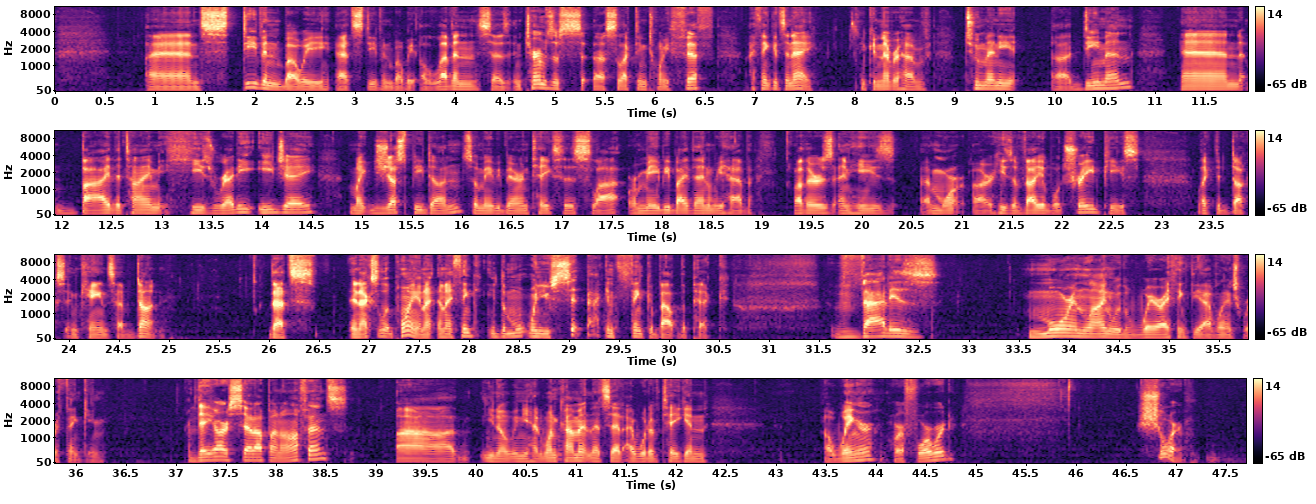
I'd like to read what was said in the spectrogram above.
And Stephen Bowie at Stephen Bowie 11 says, in terms of uh, selecting 25th, I think it's an A. You can never have too many uh, D men. And by the time he's ready, EJ might just be done. So maybe Barron takes his slot, or maybe by then we have others and he's a more or he's a valuable trade piece like the Ducks and Canes have done. That's an excellent point. And I, and I think the more, when you sit back and think about the pick, that is more in line with where I think the Avalanche were thinking. They are set up on offense. Uh, you know, when you had one comment that said I would have taken a winger or a forward. Sure.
